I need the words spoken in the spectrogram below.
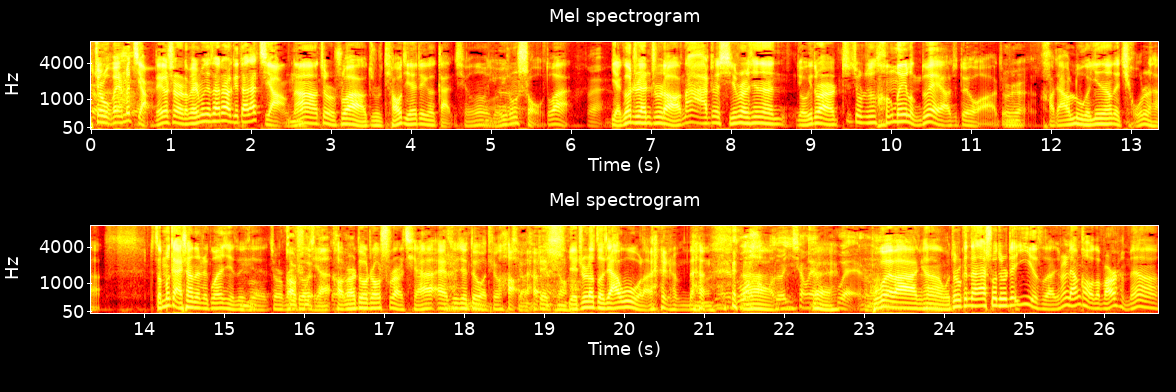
就是我为什么讲这个事儿呢？为什么在这儿给大家讲呢？就是说啊，就是调节这个感情有一种手段。对，野哥之前知道，那这媳妇儿现在有一段就是横眉冷对啊，就对我，就是好家伙，录个音我得求着他。怎么改善的这关系？最近就是玩德靠输钱靠玩德州输点钱，哎，最近对我挺好的，，这挺好。也知道做家务了什么的。多好，对，一千块钱不贵，是吧？不会吧？你看，我就是跟大家说，就是这意思。你说两口子玩什么呀？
